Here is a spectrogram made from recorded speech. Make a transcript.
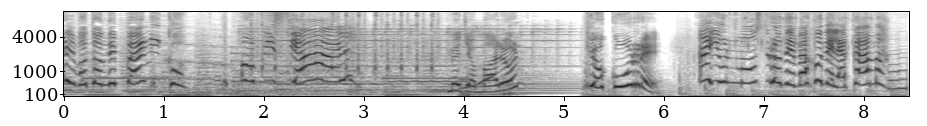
¡El botón de pánico! ¡Oficial! ¿Me llamaron? ¿Qué ocurre? ¡Hay un monstruo debajo de la cama!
